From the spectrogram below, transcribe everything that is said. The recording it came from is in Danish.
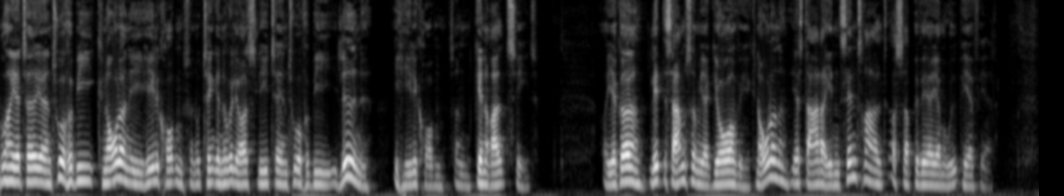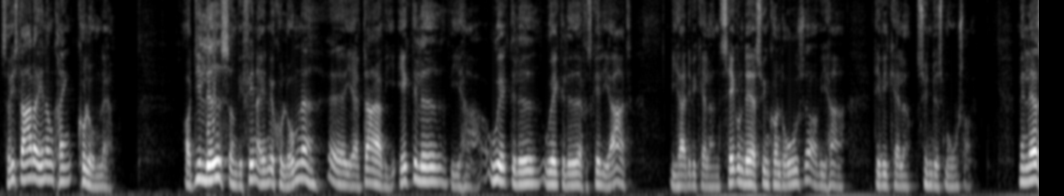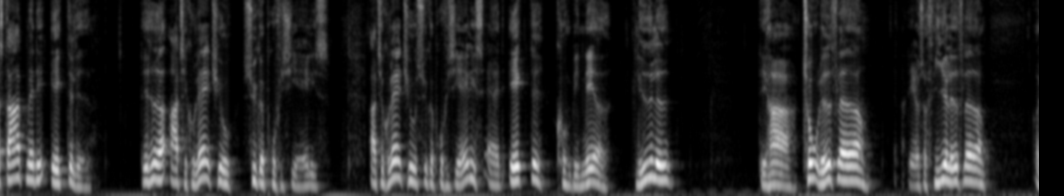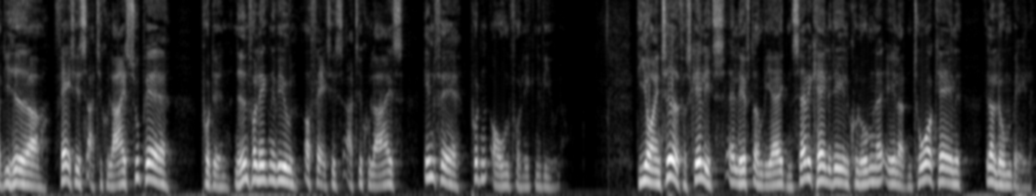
Nu har jeg taget jer en tur forbi knoglerne i hele kroppen, så nu tænker jeg, nu vil jeg også lige tage en tur forbi ledene i hele kroppen, sådan generelt set. Og jeg gør lidt det samme, som jeg gjorde ved knoglerne. Jeg starter inden centralt, og så bevæger jeg mig ud perifært. Så vi starter ind omkring kolumna. Og de led, som vi finder inde ved kolumna, øh, ja, der er vi ægte led, vi har uægte led, uægte led af forskellige art. Vi har det, vi kalder en sekundær synkondrose, og vi har det, vi kalder syndesmoser. Men lad os starte med det ægte led. Det hedder articulatio supraficialis. Articulatio supraficialis er et ægte kombineret glideled. Det har to ledflader, det er jo så fire ledflader, og de hedder facis articularis superior på den nedenforliggende vivl og facis articularis inferior på den ovenforliggende vivl. De er orienteret forskelligt, alt efter om vi er i den cervikale del af kolumna, eller den torakale, eller lumbale.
